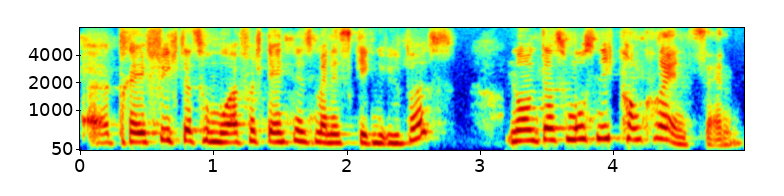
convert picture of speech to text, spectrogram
äh, treffe ich das Humorverständnis meines Gegenübers. Und das muss nicht Konkurrenz sein.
